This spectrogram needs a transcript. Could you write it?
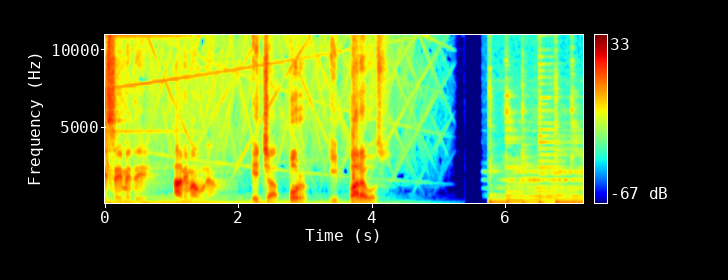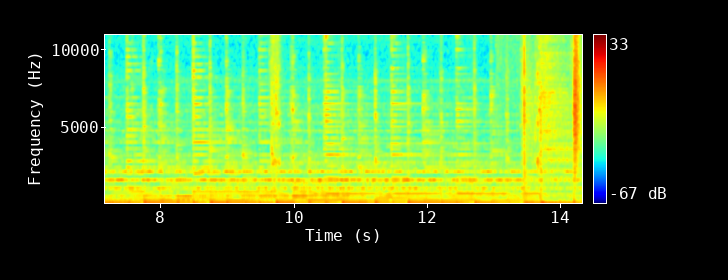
SMT, Anima Una. Hecha por y para vos.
